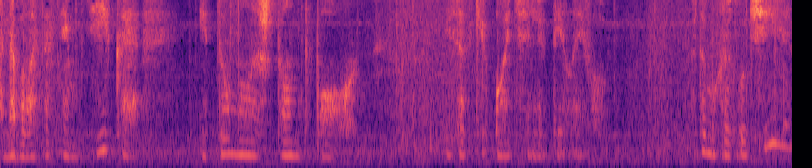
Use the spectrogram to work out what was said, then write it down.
Она была совсем дикая и думала, что он бог. И все-таки очень любила его. Потом их разлучили,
